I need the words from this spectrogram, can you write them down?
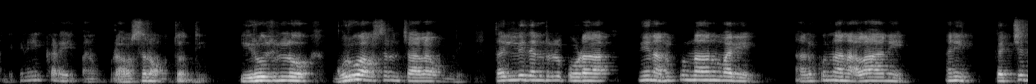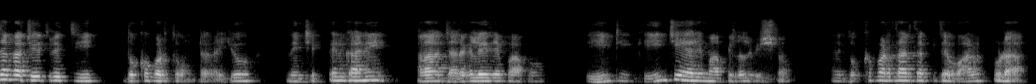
అందుకని ఇక్కడ మనం ఇప్పుడు అవసరం అవుతుంది. ఈ రోజుల్లో గురువు అవసరం చాలా ఉంది. తల్లిదండ్రులు కూడా నేను అనుకున్నాను మరి అనుకున్నాను అలా అని అని ఖచ్చితంగా చేతులెత్తి దుఃఖపడుతూ ఉంటారు. అయ్యో నేను చెప్పాను కానీ అలా జరగలేదే పాపం. ఏంటి ఇంకేం చేయాలి మా పిల్లల విషయం అని దుఃఖపడతారు తప్పితే వాళ్ళకు కూడా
